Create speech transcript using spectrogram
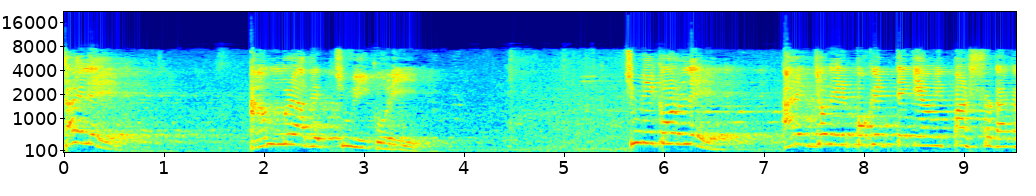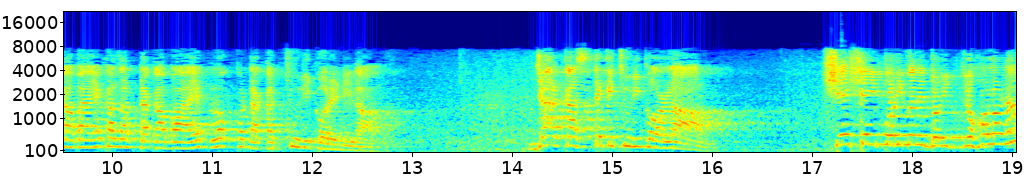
তাইলে আমরা যে চুরি করি করলে আরেকজনের পকেট থেকে আমি পাঁচশো টাকা বা এক হাজার টাকা বা এক লক্ষ টাকা চুরি করে নিলাম। যার কাছ থেকে চুরি করলাম, সে সেই পরিমাণে দরিদ্র হলো না?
